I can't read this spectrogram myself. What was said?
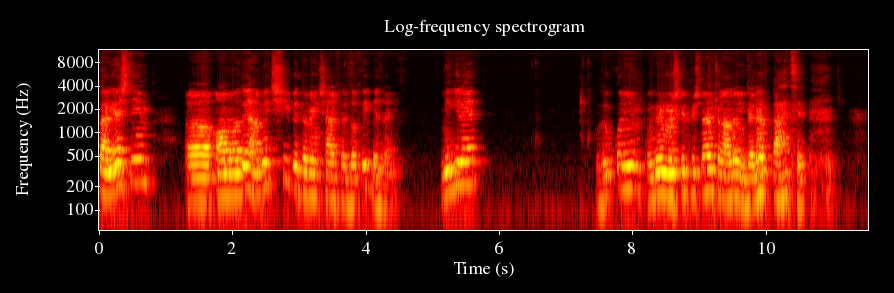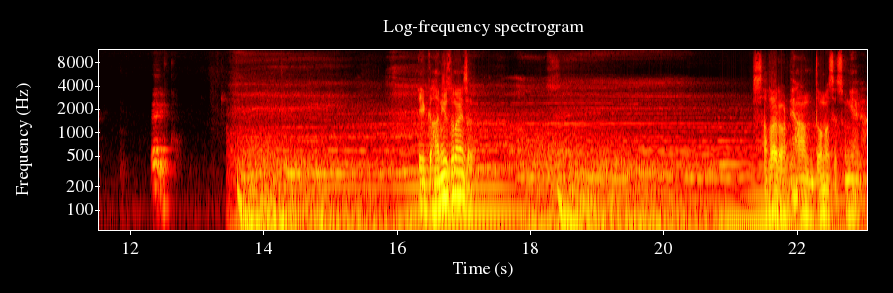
برگشتیم آماده همه چی بدون این شرف اضافی بزنیم میگیره بزرگ کنیم امیدواریم مشکل پیش نیاد چون الان اینترنت قطعه بریم एक कहानी सुनाए सर सबर और ध्यान दोनों से सुनिएगा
